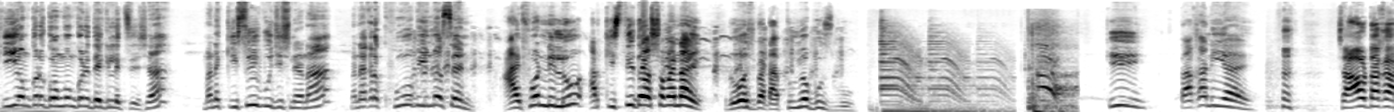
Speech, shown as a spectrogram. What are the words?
কি অঙ্ক করে গঙ্গম করে দেখে লেগছিস হ্যাঁ? মানে কিছুই বুঝিস না না? মানে একটা খুব ইনোসেন্ট আইফোন নিলু আর কিস্তি দেওয়ার সময় নাই। রোজ বেটা তুইও বুঝবু। কি? টাকা নিয়ে আয়। চাও টাকা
